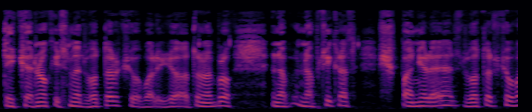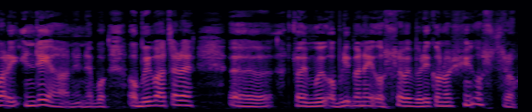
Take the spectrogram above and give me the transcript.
ty černochy jsme zvotorčovali, že jo? a to nebylo, například Španělé zvotorčovali indiány, nebo obyvatele, eh, to je můj oblíbený ostrov, Velikonoční ostrov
